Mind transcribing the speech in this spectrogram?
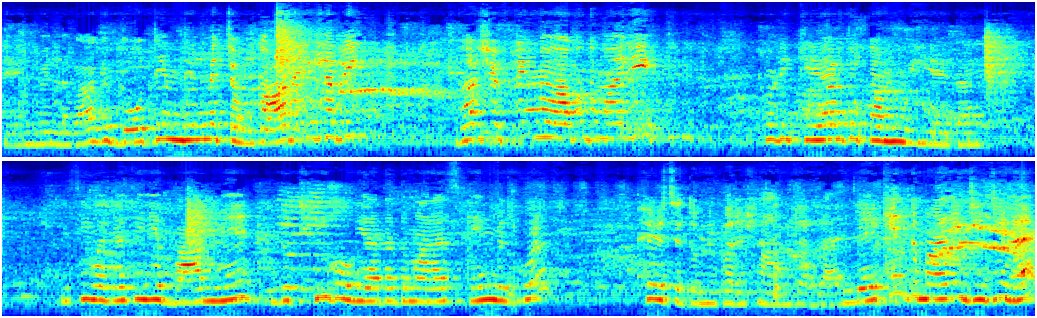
तेल में लगा के दो तीन दिन में चमका देंगे अभी। घर शिफ्टिंग में बाबू तुम्हारी थोड़ी केयर तो कम हुई है इधर। इसी वजह से ये बाद में जो ठीक हो गया था तुम्हारा स्किन बिल्कुल। फिर से तुम्हें परेशान कर रहा है। लेकिन तुम्हारी जीजी है।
